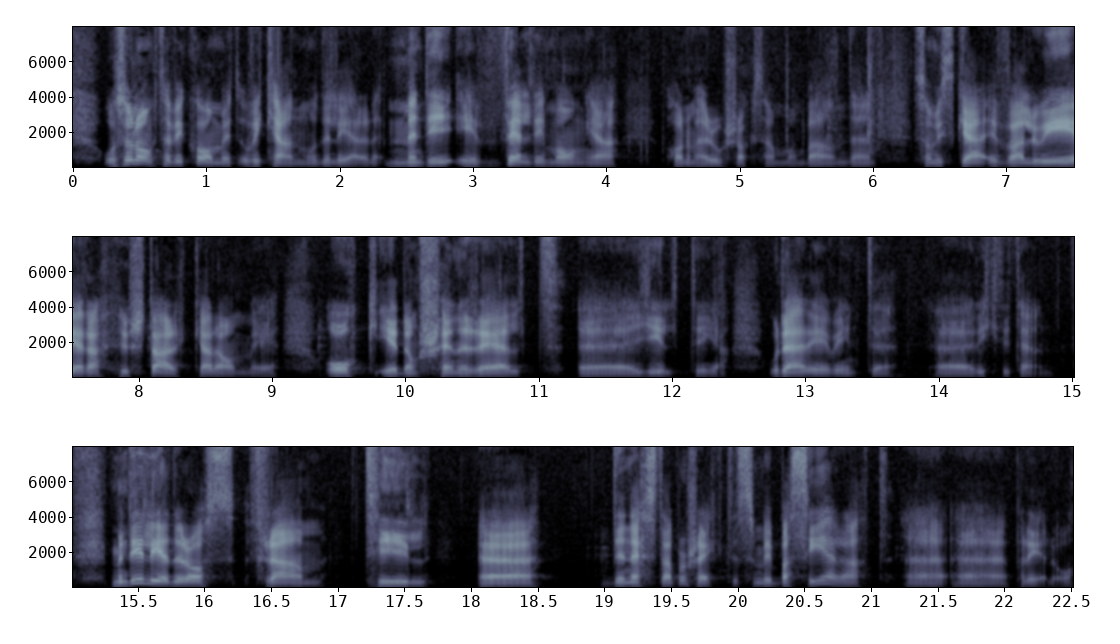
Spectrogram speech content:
Och så långt har vi kommit och vi kan modellera det, men det är väldigt många av de här orsakssambanden som vi ska evaluera hur starka de är och är de generellt eh, giltiga. Och där är vi inte eh, riktigt än. Men det leder oss fram till eh, det nästa projektet som är baserat eh, eh, på det. Då.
